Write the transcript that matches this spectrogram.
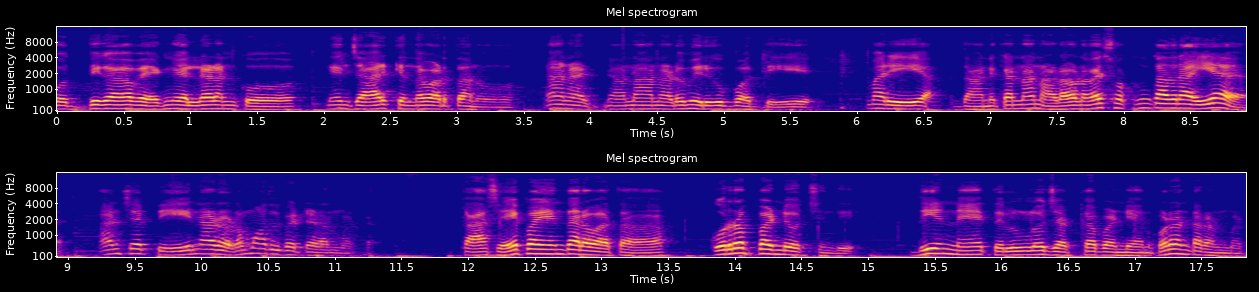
కొద్దిగా వేగంగా వెళ్ళాడనుకో నేను జారి కింద పడతాను. నా న- నా నడుము ఇరిగిపోద్ది. మరి దానికన్నా నడవడమే సుఖం కదరా అయ్యా అని చెప్పి నడవడం మొదలుపెట్టాడు అనమాట కాసేపు అయిన తర్వాత గుర్రపు బండి వచ్చింది. దీన్నే తెలుగులో జట్కా బండి అని కూడా అంటారనమాట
